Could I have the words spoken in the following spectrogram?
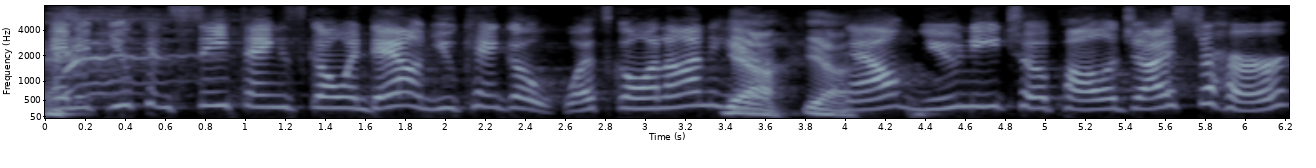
and if you can see things going down, you can go, what's going on here? Yeah, yeah, Now you need to apologize to her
